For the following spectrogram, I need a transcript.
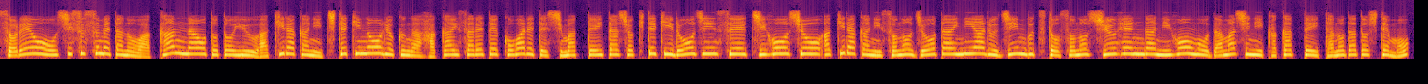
それを推し進めたのは菅直人という明らかに知的能力が破壊されて壊れてしまっていた初期的老人性地方症明らかにその状態にある人物とその周辺が日本を騙しにかかっていたのだとしても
